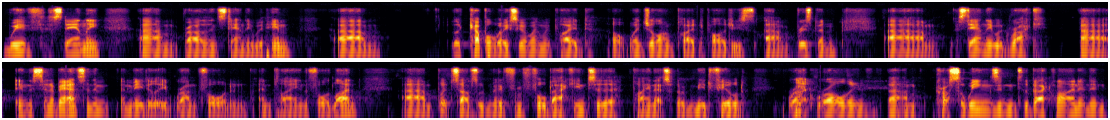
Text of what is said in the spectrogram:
with Stanley um, rather than Stanley with him. Um, a couple of weeks ago when we played, or when Geelong played, apologies, um, Brisbane, um, Stanley would ruck uh, in the centre bounce and then immediately run forward and, and play in the forward line. Um, Blicavs would move from fullback into the playing that sort of midfield ruck yep. rolling um, across the wings into the back line. And then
